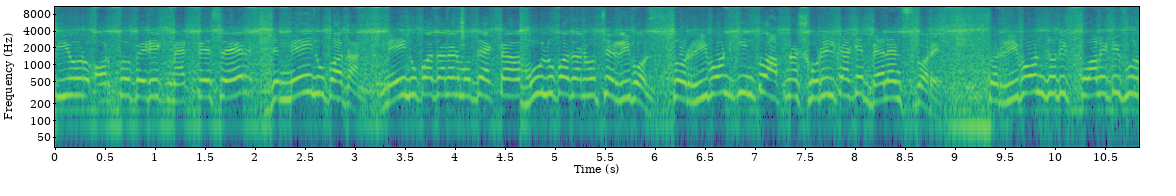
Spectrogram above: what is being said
পিওর অর্থোপেডিক ম্যাট্রেসের যে মেইন উপাদান মেইন উপাদানের মধ্যে একটা মূল উপাদান হচ্ছে রিবন। তো রিবন কিন্তু আপনার শরীরটাকে ব্যালেন্স করে। তো রিবন যদি কোয়ালিটিফুল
